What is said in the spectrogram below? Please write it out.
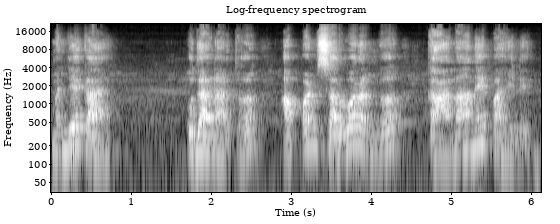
म्हणजे काय? उदाहरणार्थ आपण सर्व रंग कानाने पाहिले.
